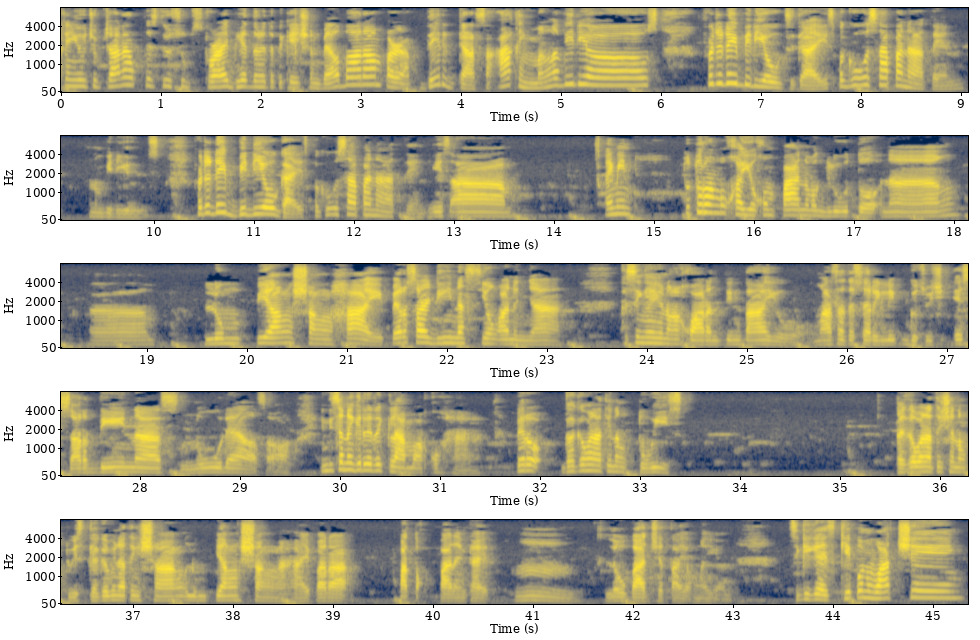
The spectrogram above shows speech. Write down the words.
aking YouTube channel, please do subscribe, hit the notification bell button para updated ka sa aking mga videos. For today videos guys, pag-uusapan natin, anong videos? For today video guys, pag-uusapan natin is, um, I mean, tuturuan ko kayo kung paano magluto ng um, lumpiang Shanghai. Pero sardinas yung ano niya. Kasi ngayon naka-quarantine tayo. Masa tayo sa relief goods which is sardinas, noodles. Oh. Hindi sa nagre-reklamo ako ha. Pero gagawa natin ng twist. Gagawa natin siya ng twist. Gagawin natin siyang lumpiang Shanghai para patok pa rin kahit hmm, low budget tayo ngayon. Sige guys, keep on watching.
